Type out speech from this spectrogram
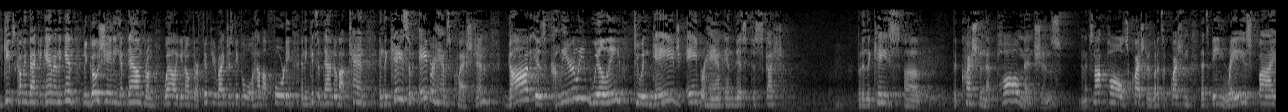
He keeps coming back again and again, negotiating him down from, well, you know, if there are 50 righteous people, well, how about 40? And he gets him down to about 10. In the case of Abraham's question, God is clearly willing to engage Abraham in this discussion. But in the case of the question that Paul mentions, and it's not Paul's question, but it's a question that's being raised by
